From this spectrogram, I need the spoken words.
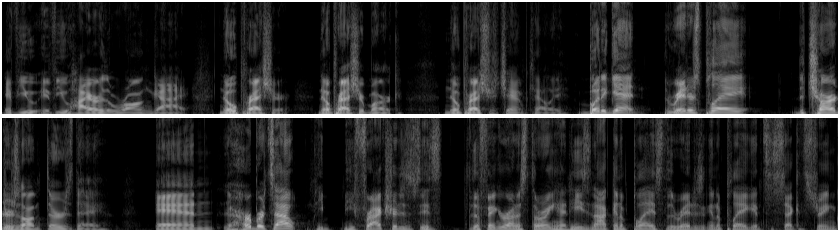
if you if you hire the wrong guy. No pressure, no pressure, Mark. No pressure, Champ Kelly. But again, the Raiders play the Chargers on Thursday, and Herbert's out. He he fractured his, his the finger on his throwing hand. He's not going to play. So the Raiders are going to play against the second string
